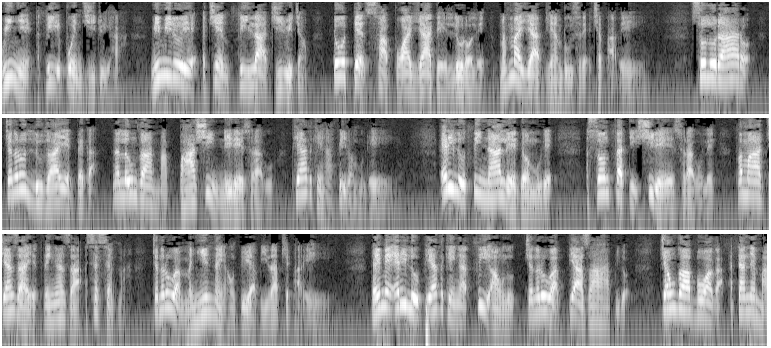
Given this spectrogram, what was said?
ဝိညာဉ်အသီးအပွင့်ကြီးတွေဟာမိမိတို့ရဲ့အကျင့်သီလကြီးတွေကြောင့်တိုးတက်ဆပွားရတယ်လို့တော့လေမမှတ်ရပြန်ဘူးဆိုတဲ့အချက်ပါပဲဆိုလိုတာကတော့ကျွန်တော်လူသားရဲ့ဘက်ကနှလုံးသားမှာဘာရှိနေတယ်ဆိုတာကိုဘုရားသခင်ဟာသိတော်မူတယ် အဲ့ဒီလိုသိနာလေတော်မူတဲ့အစွန်းတတ္တိရှိတယ်ဆိုတာကိုလေသမာကျမ်းစာရဲ့သင်ခန်းစာအဆက်ဆက်မှာကျွန်တော်တို့ကမငင်းနိုင်အောင်တွေ့ရပြီးသားဖြစ်ပါတယ်ဒါပေမဲ့အဲ့ဒီလိုဘုရားသခင်ကသိအောင်လို့ကျွန်တော်တို့ကပြစားပြီးတော့ကျောင်းသားဘဝကအတန်းနဲ့မှ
